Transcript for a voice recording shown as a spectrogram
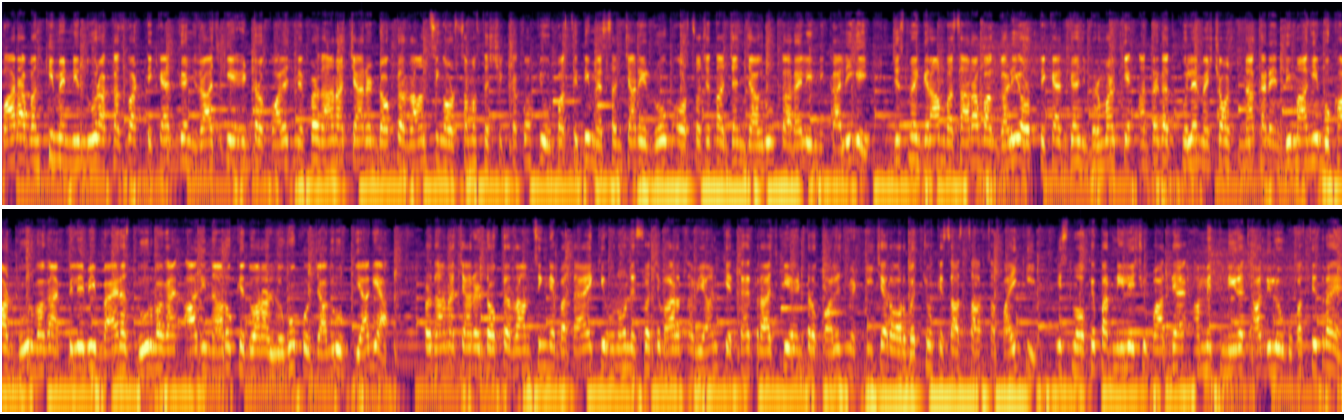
बाराबंकी में निंदूरा कस्बा टिकैतगंज राजकीय इंटर कॉलेज में प्रधानाचार्य डॉक्टर राम सिंह और समस्त शिक्षकों की उपस्थिति में संचारी रोग और स्वच्छता जन जागरूकता रैली निकाली गई, जिसमें ग्राम बसाराबाग गढ़ी और टिकैतगंज भ्रमण के अंतर्गत खुले में शौच न करें, दिमागी बुखार, दूर भगाए पिलेबी वायरस, दूर भगाए आदि नारों के द्वारा लोगों को जागरूक किया गया। प्रधानाचार्य डॉक्टर राम सिंह ने बताया कि उन्होंने स्वच्छ भारत अभियान के तहत राजकीय इंटर कॉलेज में टीचर और बच्चों के साथ साफ़ सफ़ाई की। इस मौके पर नीलेश उपाध्याय, अमित नीरज आदि लोग उपस्थित रहे।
